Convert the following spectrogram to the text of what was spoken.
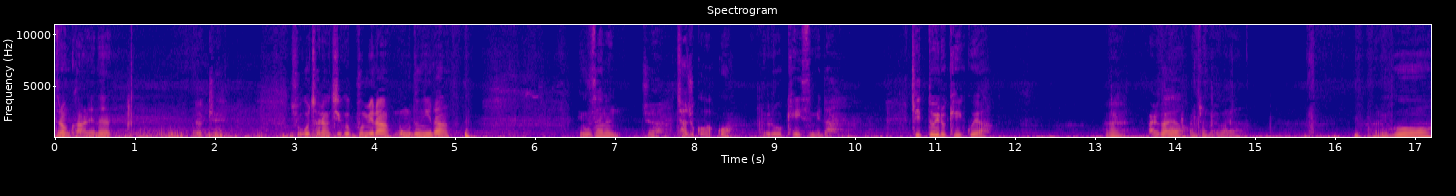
트렁크 안에는 이렇게 중고 차량 지급품이랑 몽둥이랑 이 우산은 저 차줄 것 같고 이렇게 있습니다. 빛도 이렇게 있고요. 예, 밝아요. 엄청 밝아요. 그리고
